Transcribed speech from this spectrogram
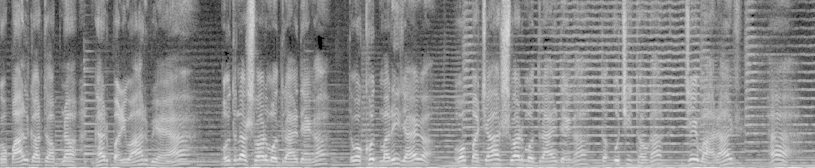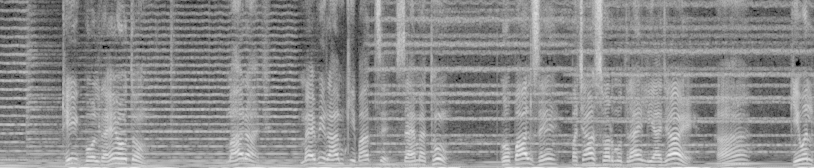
गोपाल का तो अपना घर परिवार भी है हाँ? उतना स्वर्ण मुद्राएँ देगा तो वो खुद मर ही जाएगा। वो पचास स्वर्ण मुद्राएँ देगा तो उचित होगा। जी महाराज हाँ। ठीक बोल रहे हो तुम। महाराज, मैं भी राम की बात से सहमत हूँ। गोपाल से पचास स्वर्ण मुद्राएँ लिया जाए हाँ? केवल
